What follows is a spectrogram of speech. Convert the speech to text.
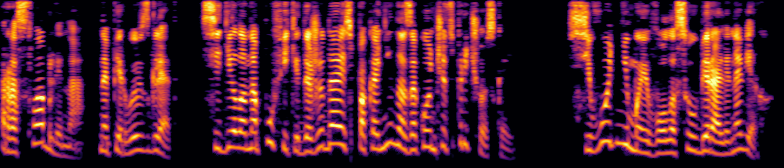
Расслаблена, на первый взгляд, сидела на пуфике, дожидаясь, пока Нина закончит с прической. Сегодня мои волосы убирали наверх.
